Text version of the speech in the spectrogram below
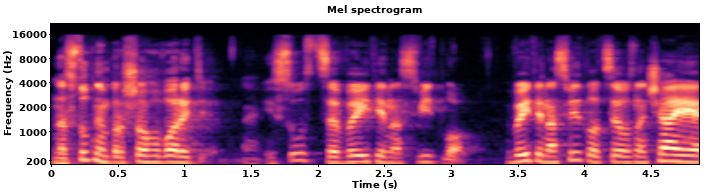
наступним, про що говорить Ісус, це вийти на світло. Вийти на світло це означає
